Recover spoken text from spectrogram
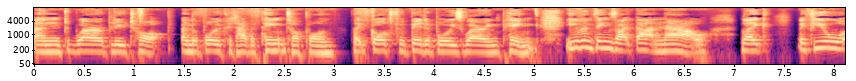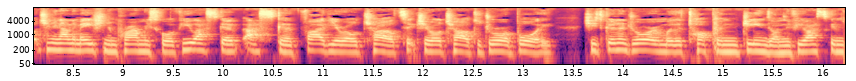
and wear a blue top and the boy could have a pink top on. Like, God forbid a boy's wearing pink. Even things like that now. Like, if you were watching an animation in primary school, if you ask a, ask a five year old child, six year old child to draw a boy, she's going to draw him with a top and jeans on. If you ask him,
